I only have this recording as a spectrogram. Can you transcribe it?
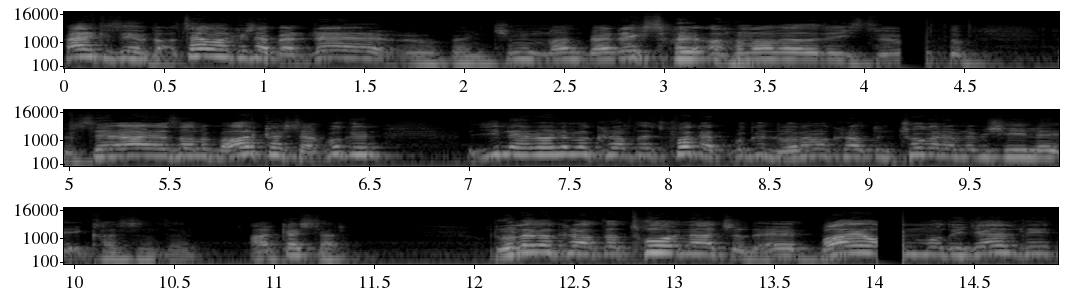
Herkese yeni Selam arkadaşlar ben Re... Ben kimim lan? Ben Rex Ana ve ismimi unuttum. Şu SA yazalım. Arkadaşlar bugün yine Ronema Craft'ta fakat bugün Ronema Craft'ın çok önemli bir şeyle karşınızdayım. Arkadaşlar Ronema Craft'ta Tovni açıldı. Evet bayağı modu geldi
